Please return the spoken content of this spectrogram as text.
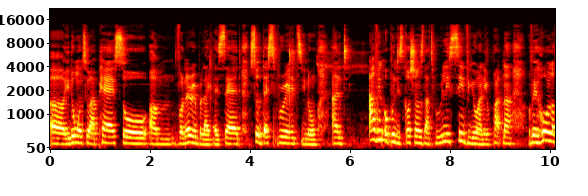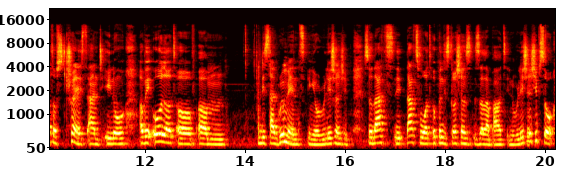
uh, you don't want to appear so um, vulnerable like i said so desperate you know. And having open discussions that will really save you and your partner of a whole lot of stress and you know of a whole lot of um, disagreements in your relationship so that's that's what open discussions is all about in relationships so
